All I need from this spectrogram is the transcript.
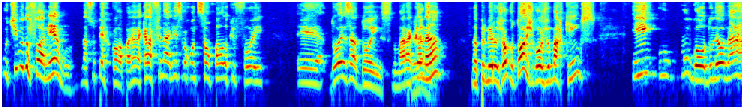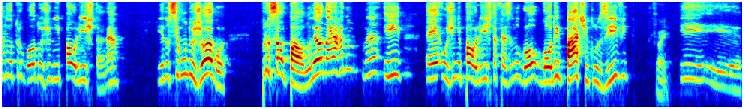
o time do Flamengo na Supercopa, né, naquela finalíssima contra o São Paulo que foi é, 2 a 2 no Maracanã, no primeiro jogo, dois gols do Marquinhos e um gol do Leonardo, outro gol do Juninho Paulista, né? E no segundo jogo, para o São Paulo, Leonardo, né? E é, o Juninho Paulista fazendo gol, gol do empate, inclusive. Foi. E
